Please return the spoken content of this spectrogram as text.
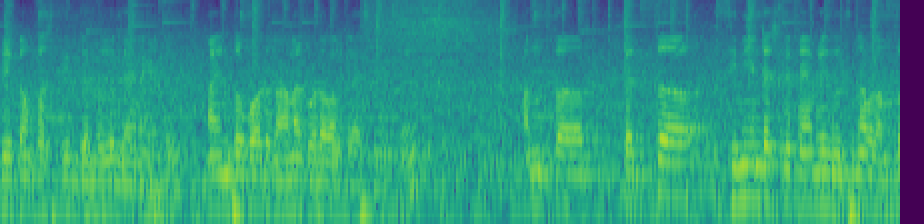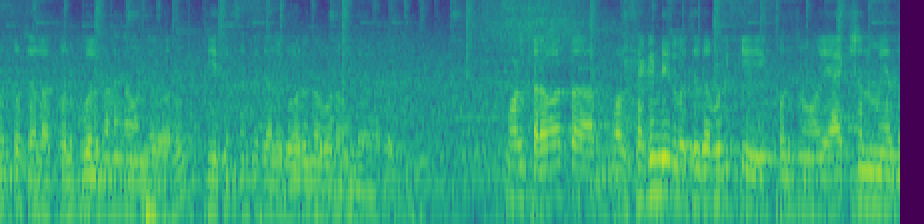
బీకామ్ ఫస్ట్ ఇయర్ జనరల్లో జాయిన్ అయ్యాడు. ఆయనతో పాటు రానా కూడా వాళ్ళ క్లాస్మేట్స్. అంత పెద్ద సినీ ఇండస్ట్రీ ఫ్యామిలీ వచ్చిన వాళ్ళందరితో చాలా కలుపుకొలుపనంగా ఉండేవారు. టీచర్స్ అంటే చాలా గౌరవంగా కూడా ఉండేవారు. వాళ్ళ తర్వాత వాళ్ళ సెకండ్ ఇయర్కి వచ్చేటప్పటికి కొంచెం యాక్షన్ మీద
